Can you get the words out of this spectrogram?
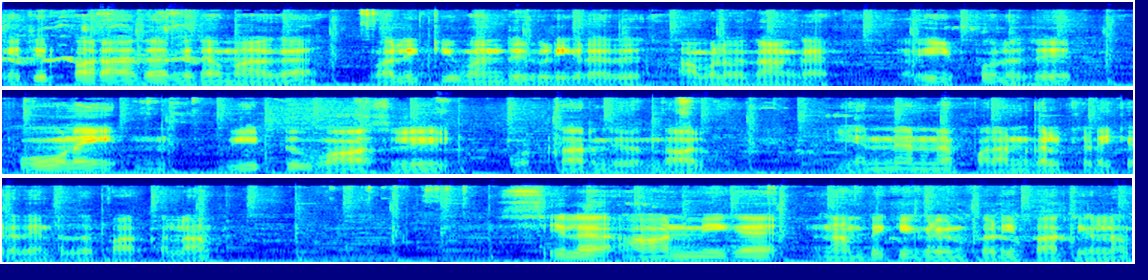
எதிர்பாராத விதமாக வழிக்கு வந்து விடுகிறது. அவ்வளவுதாங்க. இப்பொழுது பூனை வீட்டு வாசலில் உட்கார்ந்திருந்தால் என்னென்ன பலன்கள் கிடைக்கிறது என்றது பார்க்கலாம். சில ஆன்மீக நம்பிக்கைகளின்படி பார்த்தீங்கன்னா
